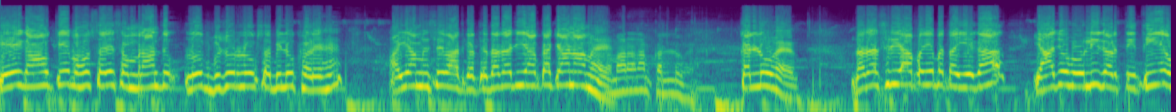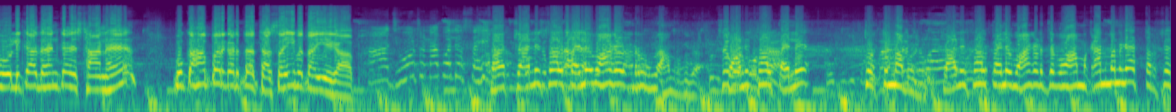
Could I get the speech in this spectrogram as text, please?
ये गाँव के बहुत सारे सम्रांत लोग बुज़ुर्ग लोग सभी लोग खड़े हैं। आइए हम इनसे बात करते हैं। दादाजी आपका क्या नाम है? हमारा नाम कल्लू है। कल्लू है। दादाश्री आप ये बताइएगा यहाँ जो होली गढ़ती थी ये होलिका दहन का स्थान है। वो कहाँ पर करता था? सही बताइएगा आप। हाँ झूठ ना बोलो सही शायद चालीस साल पहले वहाँ हम चालीस साल पहले तो तुम ना बोलो। चालीस साल पहले वहाँ का जब वहाँ मकान बन गया तब से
